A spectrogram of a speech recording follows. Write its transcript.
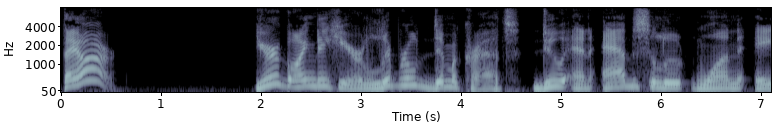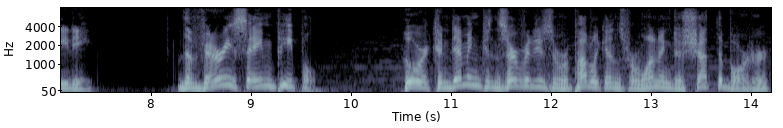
They are. You're going to hear liberal Democrats do an absolute 180. The very same people who are condemning conservatives and Republicans for wanting to shut the border,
